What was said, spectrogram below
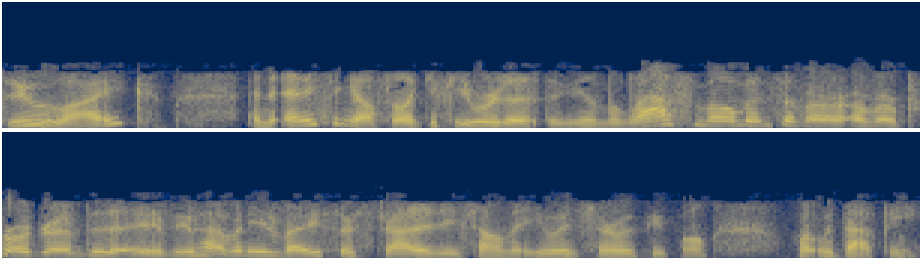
do like, and anything else. So like if you were to, you know, the last moments of our of our program today, if you have any advice or strategy, Sean, that you would share with people, what would that be?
